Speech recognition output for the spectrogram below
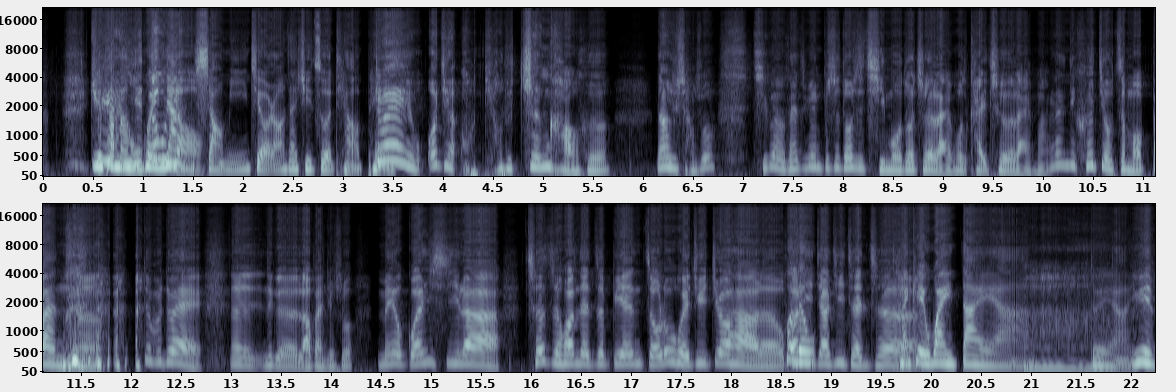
因为他们会酿小米酒，然后再去做调配。对，我觉得哦，调的真好喝。然后就想说，奇怪，我在这边不是都是骑摩托车来或者开车来吗？那你喝酒怎么办呢？对不对？那那个老板就说没有关系啦，车子放在这边，走路回去就好了。我帮你叫计程车，还可以外带呀。啊，对呀，因为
